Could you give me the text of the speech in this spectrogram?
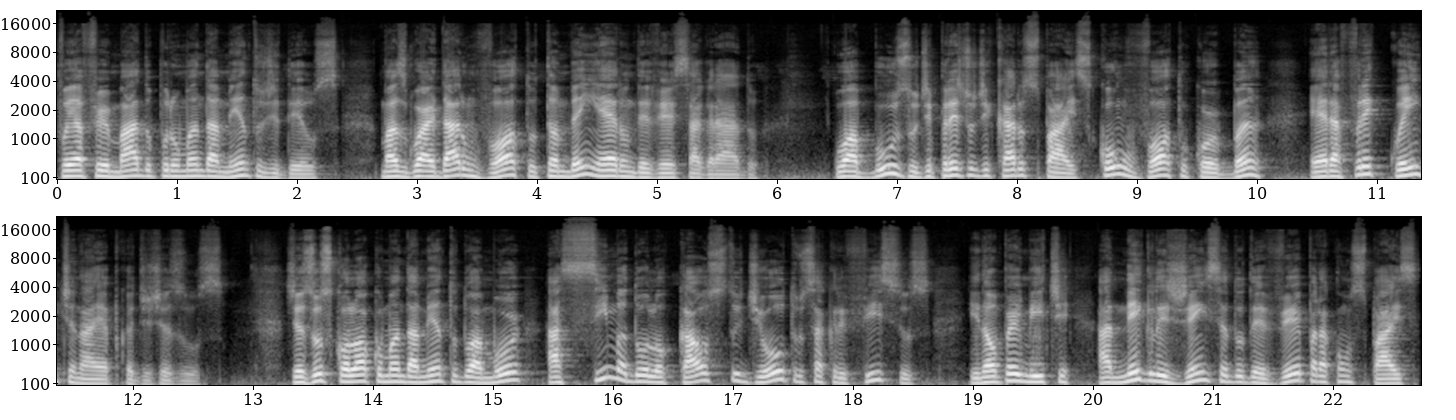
foi afirmado por um mandamento de Deus, mas guardar um voto também era um dever sagrado. O abuso de prejudicar os pais com o voto corban era frequente na época de Jesus. Jesus coloca o mandamento do amor acima do holocausto e de outros sacrifícios e não permite a negligência do dever para com os pais,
